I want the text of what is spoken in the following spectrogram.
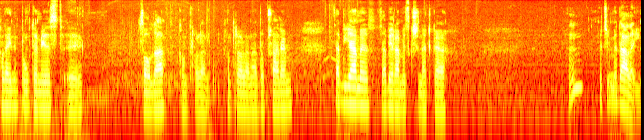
Kolejnym punktem jest y, woda, kontrola, kontrola nad obszarem. Zabijamy, zabieramy skrzyneczkę. Mm, Lecimy dalej.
